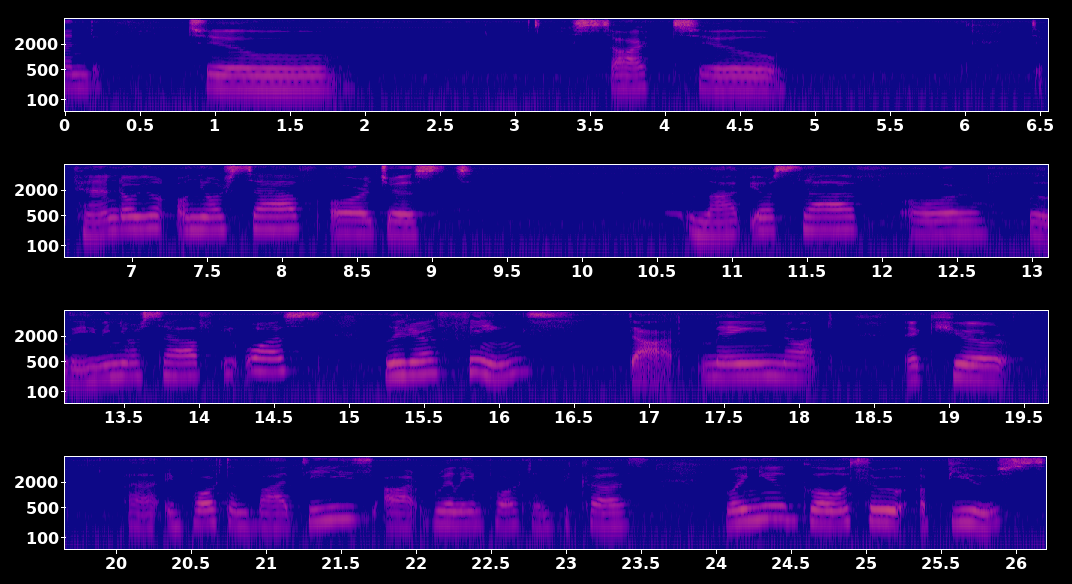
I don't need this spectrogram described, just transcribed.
and to start to depend on, your, on yourself or just love yourself or believe in yourself. It was little things that may not occur uh, important, but these are really important because when you go through abuse,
